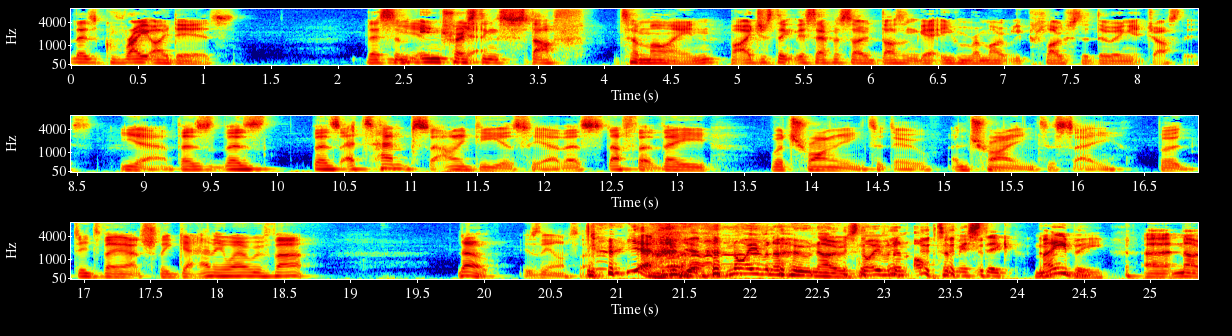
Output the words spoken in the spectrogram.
there's great ideas. There's some Ye- interesting yes. stuff to mine, but I just think this episode doesn't get even remotely close to doing it justice. yeah there's there's there's attempts at ideas here there's stuff that they were trying to do and trying to say but did they actually get anywhere with that no is the answer yeah, yeah. Not even a who knows. Not even an optimistic maybe. Uh, no,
